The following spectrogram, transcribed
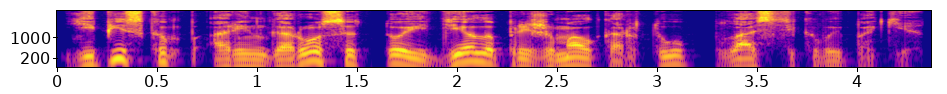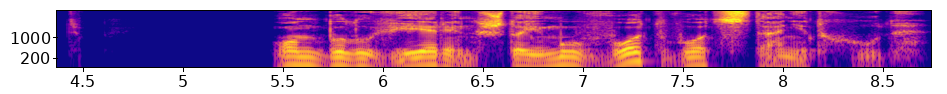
епископ Оренгороса то и дело прижимал к рту пластиковый пакет. Он был уверен, что ему вот-вот станет худо.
